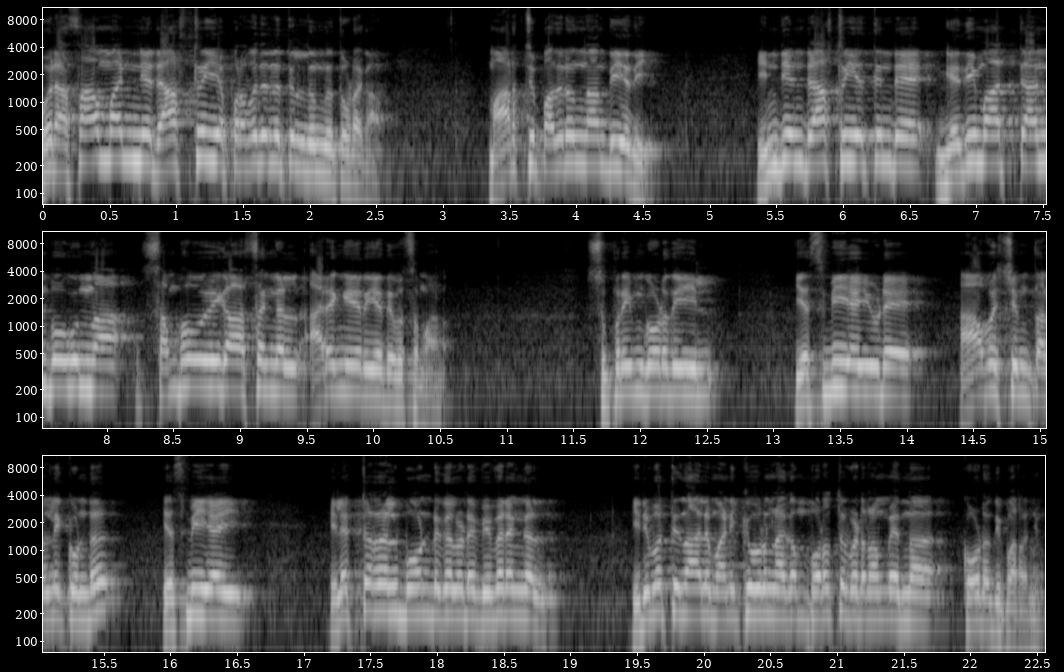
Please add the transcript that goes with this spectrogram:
ഒരു അസാമാന്യ രാഷ്ട്രീയ പ്രവചനത്തിൽ നിന്ന് തുടങ്ങാം. മാർച്ച് പതിനൊന്നാം തീയതി ഇന്ത്യൻ രാഷ്ട്രീയത്തിന്റെ ഗതിമാറ്റാൻ പോകുന്ന സംഭവ വികാസങ്ങൾ അരങ്ങേറിയ ദിവസമാണ്. സുപ്രീം കോടതിയിൽ എസ് ബി ഐയുടെ ആവശ്യം തള്ളിക്കൊണ്ട് എസ് ബി ഐ ഇലക്ടറൽ ബോണ്ടുകളുടെ വിവരങ്ങൾ ഇരുപത്തിനാല് മണിക്കൂറിനകം പുറത്തുവിടണം എന്ന് കോടതി പറഞ്ഞു.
